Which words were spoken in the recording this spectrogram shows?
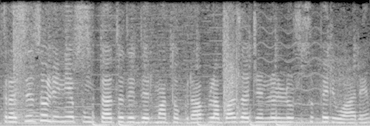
Trasez o linie punctată de dermatograf la baza genurilor superioare.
